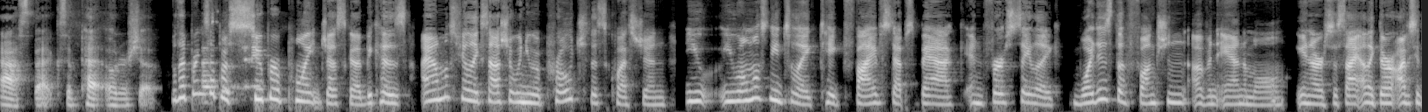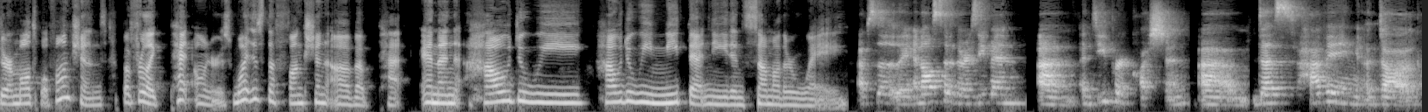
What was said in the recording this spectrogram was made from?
aspects of pet ownership. Well, that brings up a super point, Jessica, because I almost feel like Sasha, when you approach this question, you you almost need to like take five steps back and first say like, what is the function of an animal in our society? Like there are obviously there are multiple functions, but for like pet owners, what is the function of a pet? And then how do we how do we meet that need in some other way absolutely and also there's even um, a deeper question um, does having a dog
